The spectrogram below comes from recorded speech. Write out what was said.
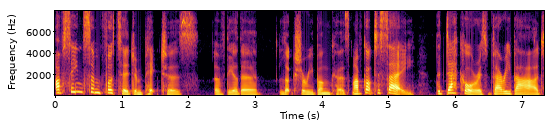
I've seen some footage and pictures of the other luxury bunkers, and I've got to say, the decor is very bad.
